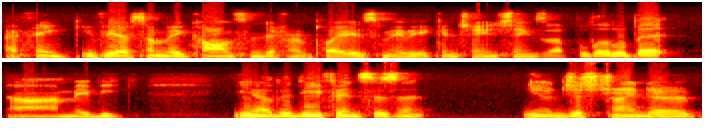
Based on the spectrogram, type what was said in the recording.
I think if you have somebody calling some different plays, maybe it can change things up a little bit. Uh, maybe you know the defense isn't you know just trying to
